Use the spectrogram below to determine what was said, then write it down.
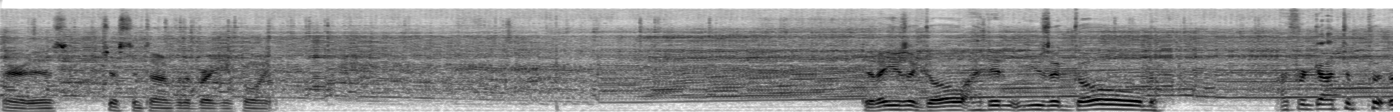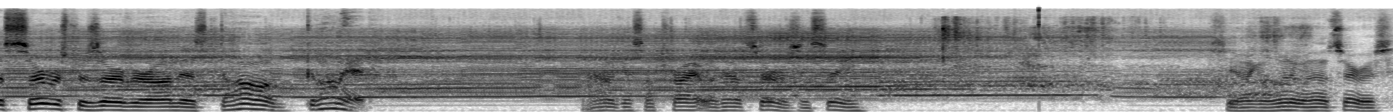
There it is. Just in time for the braking point. Did I use a gold? I didn't use a gold. I forgot to put the service preserver on this. Doggone it. Well, I guess I'll try it without service and see. See if I can win it without service.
